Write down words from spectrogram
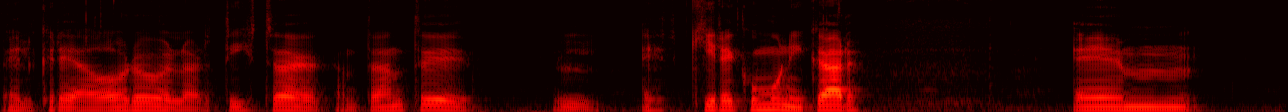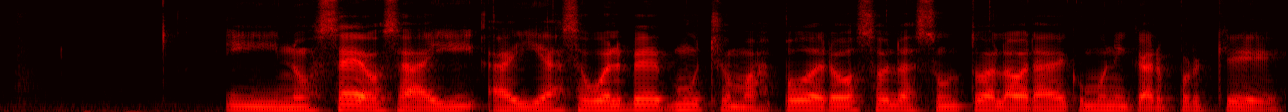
el creador o el artista, cantante, es- quiere comunicar. Em, y no sé, o sea, ahí, ahí ya se vuelve mucho más poderoso el asunto a la hora de comunicar porque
